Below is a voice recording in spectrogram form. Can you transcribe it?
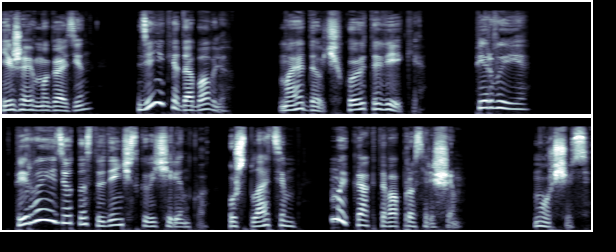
Езжай в магазин — Денег я добавлю. Моя дочь в кои-то веки. Впервые. Впервые идет на студенческую вечеринку. Уж с платьем мы как-то вопрос решим. Морщусь.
